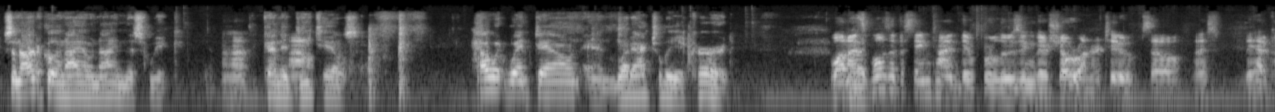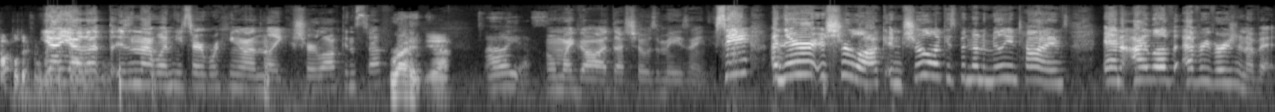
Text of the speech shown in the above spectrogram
it's an article in IO9 this week. Uh-huh. Kind of Wow. details how it went down and what actually occurred. Well, and I suppose at the same time they were losing their showrunner too. So that's, they had a couple different. Yeah, yeah. going on. That isn't that when he started working on like Sherlock and stuff. Right. Yeah. Ah, yes. Oh my god, that show is amazing. See, and there is Sherlock, and Sherlock has been done a million times, and I love every version of it.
